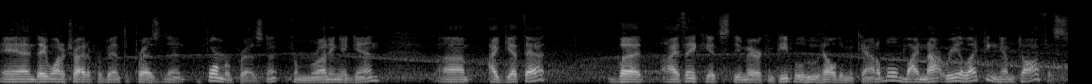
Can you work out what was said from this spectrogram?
And they want to try to prevent the president, former president, from running again. Um, I get that, but I think it's the American people who held him accountable by not reelecting him to office.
